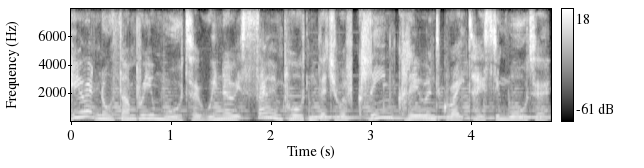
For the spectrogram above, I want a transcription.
Here at Northumbrian Water, we know it's so important that you have clean, clear and great tasting water.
